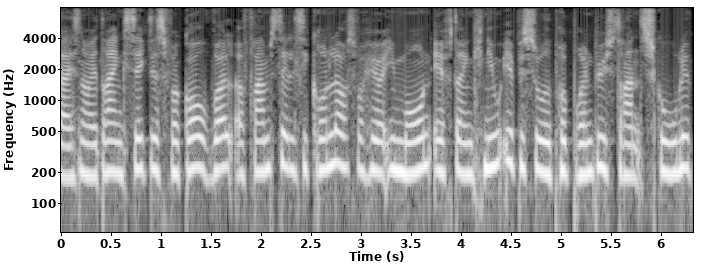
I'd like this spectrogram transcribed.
16-årig dreng sigtes for grov vold og fremstilles i grundlovsforhør i morgen efter en knivepisode på Brøndby Strands skole.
